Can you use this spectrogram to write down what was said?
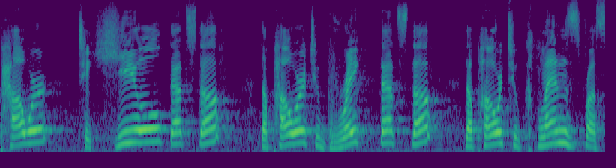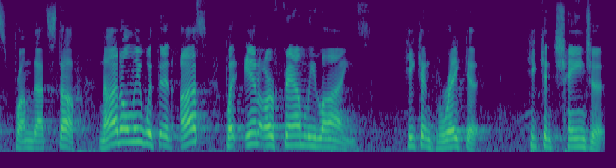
power to heal that stuff the power to break that stuff, the power to cleanse us from that stuff, not only within us, but in our family lines. He can break it, He can change it.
